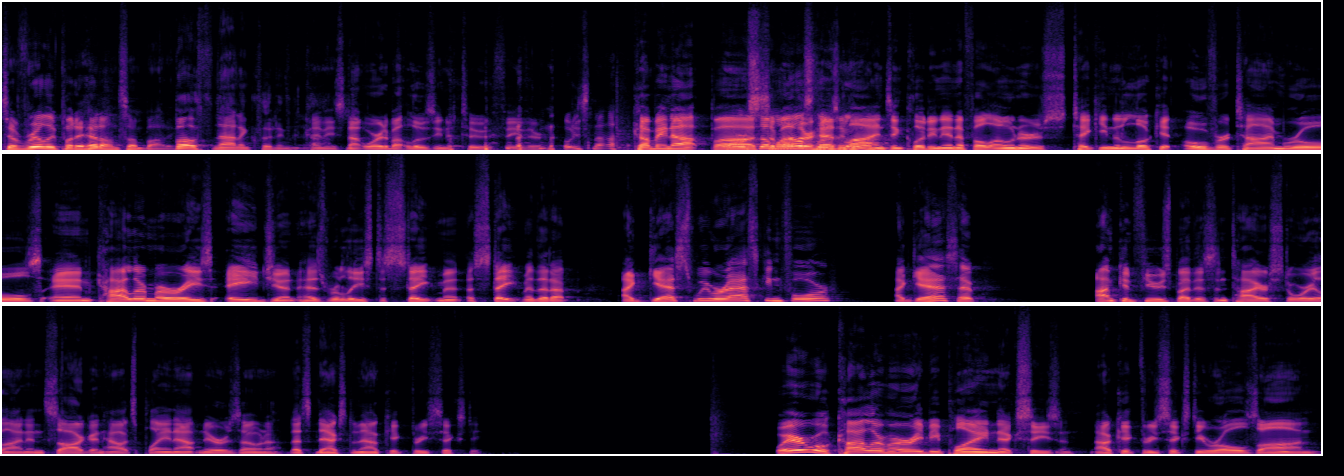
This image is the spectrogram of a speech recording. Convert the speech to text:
to really put a hit on somebody. Both not including the cops. And he's not worried about losing a tooth either. no, he's not. Coming up, uh, some someone other else losing headlines, including NFL owners taking a look at overtime rules. And Kyler Murray's agent has released a statement, a statement that I, I guess we were asking for. I guess. I, I'm confused by this entire storyline and saga and how it's playing out in Arizona. That's next on Outkick 360. Where will Kyler Murray be playing next season? Outkick 360 rolls on.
